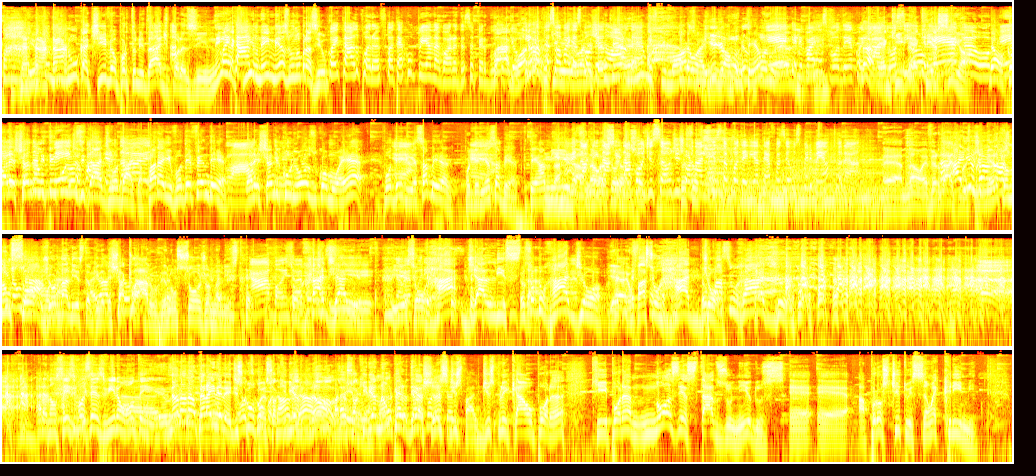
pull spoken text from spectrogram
Pá, eu também nunca tive a oportunidade, Porazinho. Nem Coitado. aqui, nem mesmo no Brasil. Coitado, Porã, ficou até com pena agora dessa pergunta. Pá, porque agora o que, que a pessoa vai o responder Alexandre no tem ar, né? amigos que moram que aí que há algum tempo, O que, né? que ele vai responder, coitado? Não, é que- Ou se é que entrega, assim, ó. Não, mente, o Alexandre ele tem mente, curiosidade, Rodaica. Para aí, vou defender. Claro o Alexandre, que curioso como é, poderia É. saber. Poderia É. saber. Porque tem amigos. E na, Não, e condição de jornalista, poderia até fazer um experimento, né? É, não, é verdade. Aí mas eu primeiro que eu não que não sou dá, jornalista, eu eu queria acho deixar que não dá. claro, eu não sou jornalista. Ah, bom, então é por isso. radialista. E, Então é isso, isso. radialista. Eu sou do rádio. É, eu faço rádio. Eu faço rádio. Cara, não sei se vocês viram ontem. eu- Não, não, não, peraí, Lelê, desculpa, Oh, eu só desculpa, queria, não, não, não, eu aí, só Lelê, queria agora não quero- perder a chance de, de explicar ao Porã que, Porã, nos Estados Unidos, é, é, a prostituição é crime.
